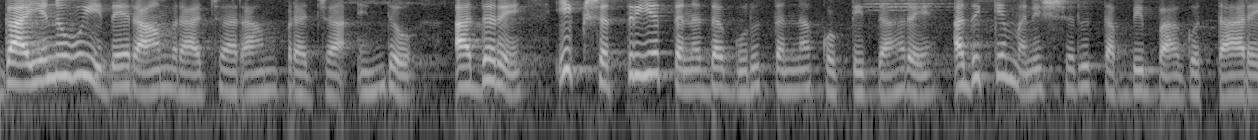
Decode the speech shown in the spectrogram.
ಗಾಯನವೂ ಇದೆ ರಾಮ್ ರಾಜ, ರಾಮ್ ಪ್ರಜಾ ಎಂದು. ಆದರೆ ಈ ಕ್ಷತ್ರಿಯತನದ ಗುರುತನ್ನು ಕೊಟ್ಟಿದ್ದಾರೆ. ಅದಕ್ಕೆ ಮನುಷ್ಯರು ತಬ್ಬಿಬ್ಬಾಗುತ್ತಾರೆ.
